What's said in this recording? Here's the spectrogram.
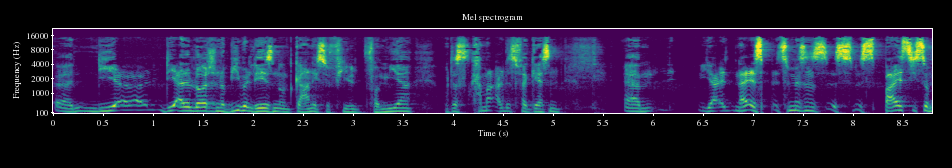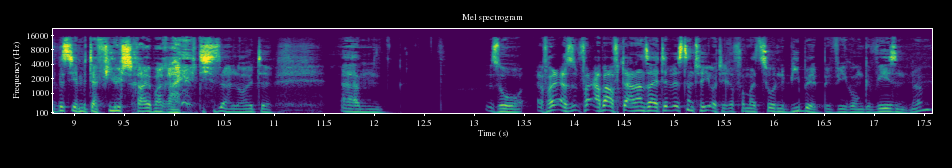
äh, nie, äh, die alle Leute nur Bibel lesen und gar nicht so viel von mir und das kann man alles vergessen. Ähm, ja, na, es, zumindest es, es beißt sich so ein bisschen mit der Vielschreiberei dieser Leute. Ähm, so, also, aber auf der anderen Seite ist natürlich auch die Reformation eine Bibelbewegung gewesen. Ne?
